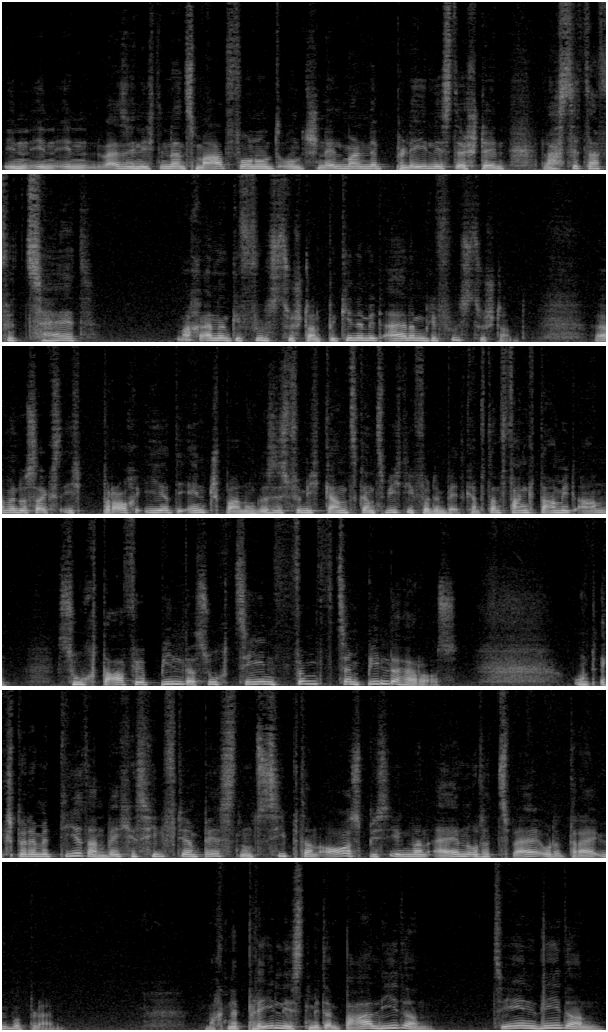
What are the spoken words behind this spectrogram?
in, in, in weiß ich nicht, in dein Smartphone und, und schnell mal eine Playlist erstellen. Lass dir dafür Zeit. Mach einen Gefühlszustand. Beginne mit einem Gefühlszustand. Ja, wenn du sagst, ich brauche eher die Entspannung, das ist für mich ganz, ganz wichtig vor dem Wettkampf, dann fang damit an. Such dafür Bilder, such 10, 15 Bilder heraus. Und experimentier dann, welches hilft dir am besten und sieb dann aus, bis irgendwann ein oder zwei oder drei überbleiben. Mach eine Playlist mit ein paar Liedern, zehn Liedern,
